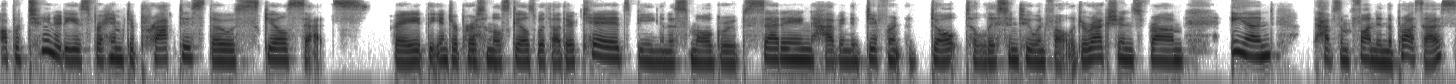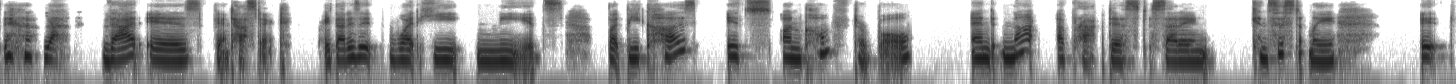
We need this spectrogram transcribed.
opportunities for him to practice those skill sets, right? The interpersonal skills with other kids, being in a small group setting, having a different adult to listen to and follow directions from, and have some fun in the process. Yeah. that is fantastic, right? That is it what he needs. But because it's uncomfortable and not a practiced setting consistently, it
